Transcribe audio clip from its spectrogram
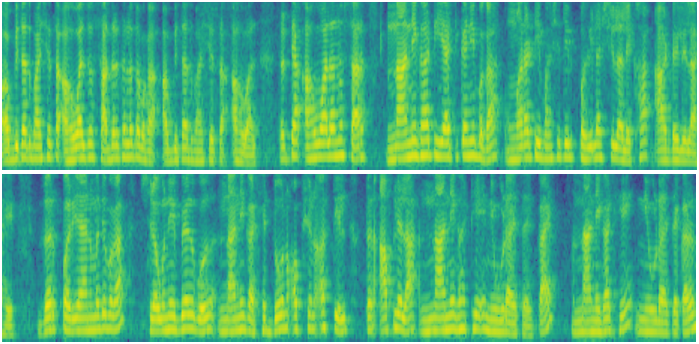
अभिजात भाषेचा अहवाल जो सादर झाला होता बघा अभिजात भाषेचा अहवाल. तर त्या अहवालानुसार नाणेघाट या ठिकाणी बघा मराठी भाषेतील पहिला शिलालेख हा आढळलेला आहे. जर पर्यायांमध्ये बघा श्रवणे बेळगोळ नाणेघाट हे दोन ऑप्शन असतील तर आपल्याला नाणेघाट हे निवडायचं आहे. काय? नाणेघाट हे निवडायचं आहे. कारण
